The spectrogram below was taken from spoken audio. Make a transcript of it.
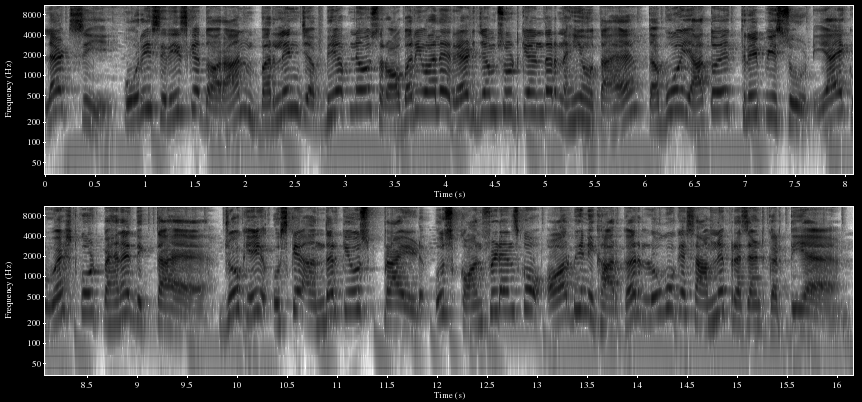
लेट्स सी पूरी सीरीज़ के दौरान बर्लिन जब भी अपने उस रॉबरी वाले रेड जंप सूट के अंदर नहीं होता है, तब वो या तो एक थ्री पीस सूट या एक वेस्ट कोट पहने दिखता है, जो कि उसके अंदर की उस प्राइड उस कॉन्फिडेंस को और भी निखार कर लोगों के सामने प्रेजेंट करती है।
